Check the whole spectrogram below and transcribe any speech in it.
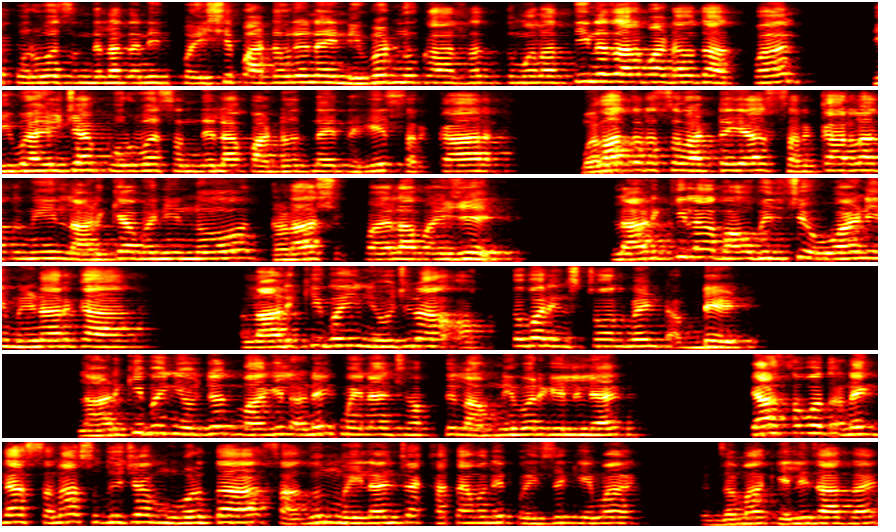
पूर्वसंध्येला त्यांनी पैसे पाठवले नाही निवडणुका असतात तुम्हाला तीन हजार पाठवतात पण दिवाळीच्या पूर्वसंध्येला पाठवत नाहीत हे सरकार मला तर असं वाटतं या सरकारला तुम्ही लाडक्या बहिणींनो धडा शिकवायला पाहिजे. लाडकीला भाऊबीजीची ओवाळणी मिळणार का? लाडकी बहीण योजना ऑक्टोबर इन्स्टॉलमेंट अपडेट लाडकी बहीण योजनेत मागील अनेक महिन्यांचे हप्ते लांबणीवर गेलेले आहेत यासोबत अनेकदा सणासुदीच्या मुहूर्ता साधून महिलांच्या खात्यामध्ये पैसे केमा जमा केले जात आहे.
